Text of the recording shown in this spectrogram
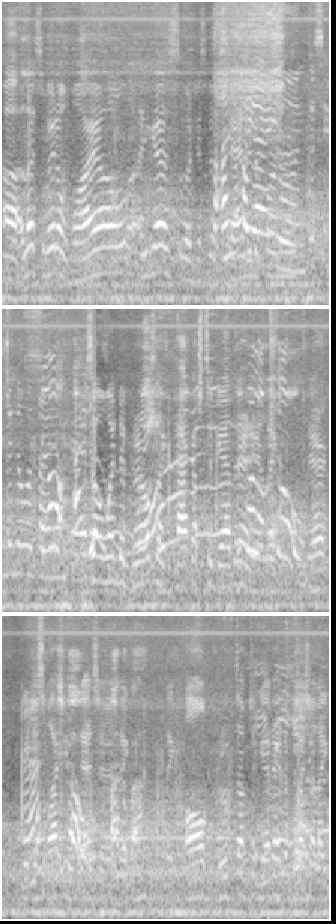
uh, let's wait a while, I guess we're just gonna Paano stand in kaya the front. yun? Kasi dalawa tayo So, ng are pera. So when the girls like pack up together and like they're you're just watching Ikaw, the dance paano like, ba? Like all grouped up together and the boys are like,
